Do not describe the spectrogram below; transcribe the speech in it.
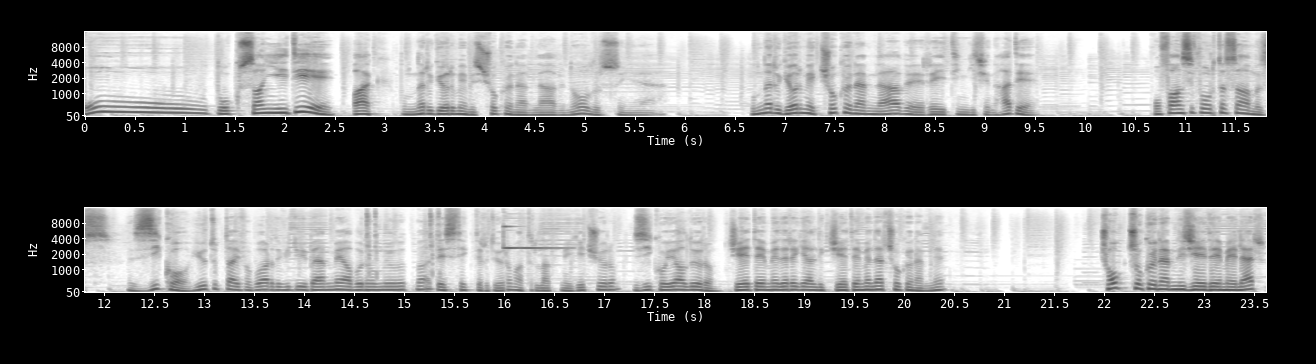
Oo 97. Bak bunları görmemiz çok önemli abi ne olursun ya. Bunları görmek çok önemli abi rating için hadi. Ofansif orta sahamız Zico. YouTube tayfa bu arada videoyu beğenmeyi abone olmayı unutma. Destektir diyorum hatırlatmayı geçiyorum. Zico'yu alıyorum. CDM'lere geldik. CDM'ler çok önemli. Çok çok önemli CDM'ler.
